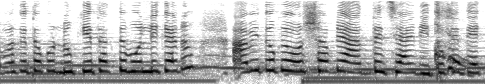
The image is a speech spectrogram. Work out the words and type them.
আমাকে তখন লুকিয়ে থাকতে বললি কেন? আমি তোকে ওর সামনে আনতে চাইনি তোকে দেখ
